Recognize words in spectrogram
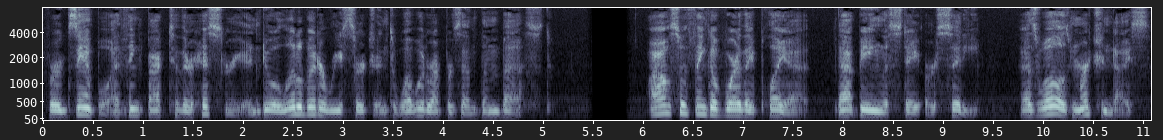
For example, I think back to their history and do a little bit of research into what would represent them best. I also think of where they play at, that being the state or city, as well as merchandise,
